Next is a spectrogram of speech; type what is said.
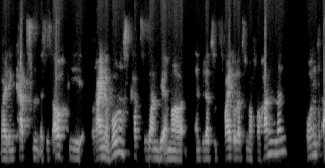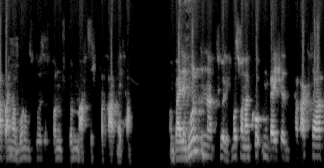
bei den Katzen ist es auch die reine Wohnungskatze, sagen wir immer, entweder zu zweit oder zu einer vorhandenen und ab einer mhm. Wohnungsgröße von 85 Quadratmeter. Und bei den Hunden natürlich muss man dann gucken, welchen Charakter.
